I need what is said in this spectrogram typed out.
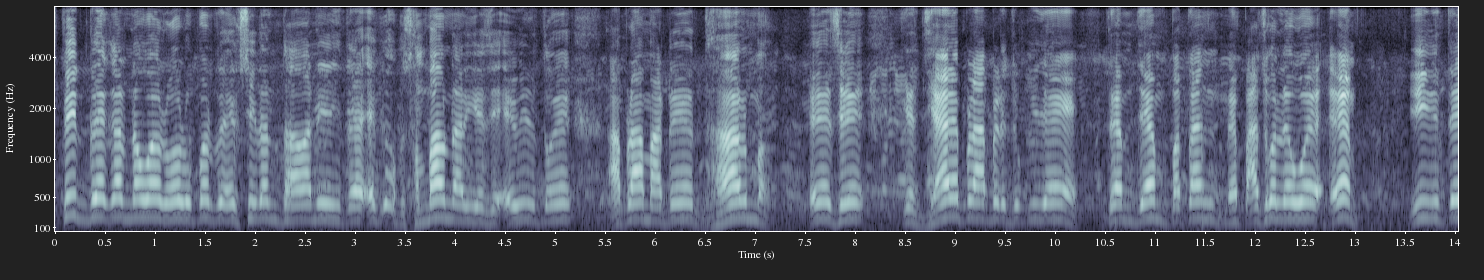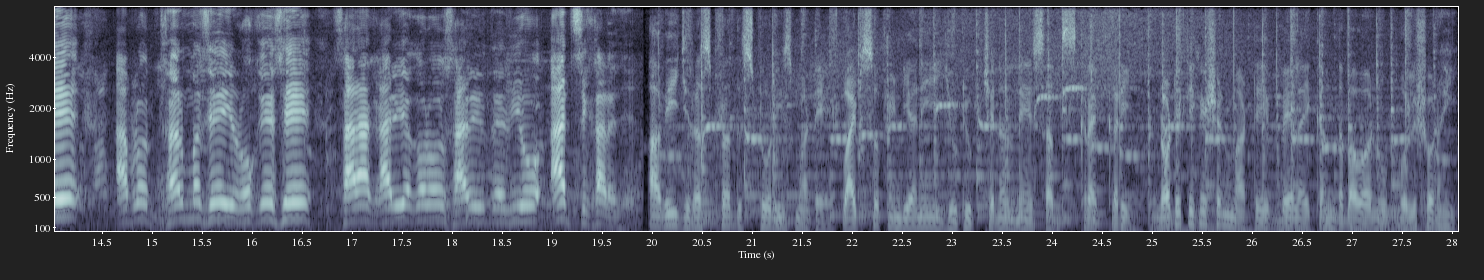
સ્પીડ બ્રેકર ન હોય, રોડ ઉપર તો એક્સિડન્ટ થવાની એક સંભાવના રહે છે. એવી રીતે આપણા માટે ધર્મ એ છે કે જ્યારે પણ આપણે ચૂકી જઈએ, તેમ જેમ પતંગને પાછો લેવો હોય, એમ. એ રીતે આપણો ધર્મ છે, એ રોકે છે, સારા કાર્ય કરો, સારી રીતે રહ્યો આ જ શીખાડે છે. આવી જ રસપ્રદ સ્ટોરીઝ માટે વાઇબ્સ ઓફ ઇન્ડિયાની યુટ્યુબ ચેનલને સબસ્ક્રાઇબ કરી નોટિફિકેશન માટે બેલ આઇકન દબાવવાનું ભૂલશો નહીં.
